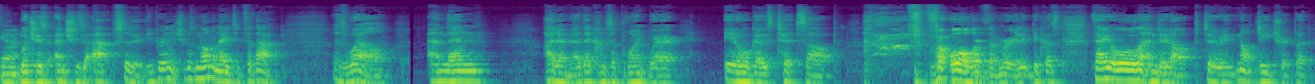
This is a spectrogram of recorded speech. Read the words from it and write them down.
yeah. which is, and she's absolutely brilliant. She was nominated for that as well. And then, I don't know, there comes a point where it all goes tits up for all of them, really, because they all ended up doing, not Dietrich, but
